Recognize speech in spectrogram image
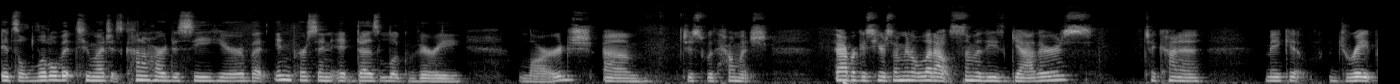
it's a little bit too much. It's kind of hard to see here, but in person it does look very large, um, just with how much fabric is here. So I'm gonna let out some of these gathers to kind of make it drape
